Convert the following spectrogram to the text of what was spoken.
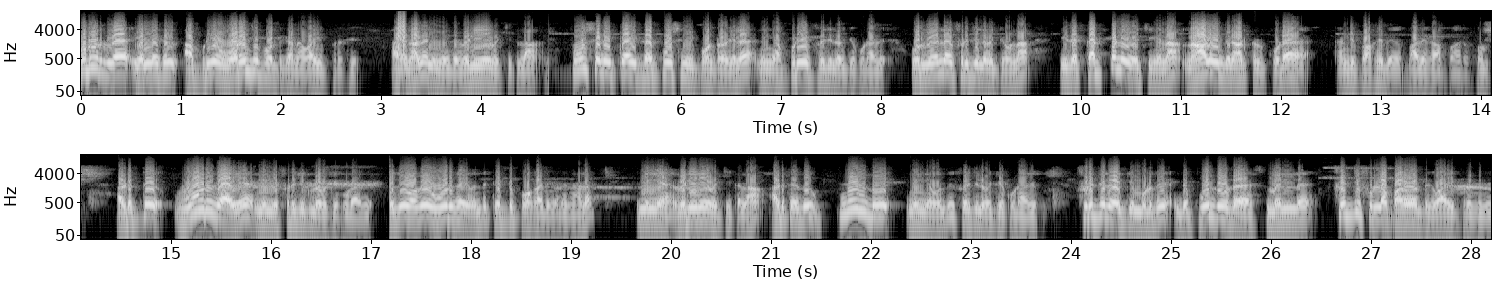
குளிர்ல எண்ணெய்கள் அப்படியே உறைஞ்சி போறதுக்கான வாய்ப்பு இருக்கு. அதனால நீங்க இதை வெளியே வச்சுக்கலாம். பூசணிக்காய் தர்பூசணி போன்றவைகளை நீங்க அப்படியே ஃப்ரிட்ஜில் வைக்கக்கூடாது. ஒருவேளை ஃப்ரிட்ஜில் வைக்கணும்னா இதை கட் பண்ணி வச்சீங்கன்னா நாலஞ்சு நாட்கள் கூட கண்டிப்பாக இது பாதுகாப்பாக இருக்கும். அடுத்து ஊறுகாயை நீங்க ஃப்ரிட்ஜுக்குள்ள வைக்கக்கூடாது. பொதுவாகவே ஊறுகாய் வந்து கெட்டு போகாதுங்கிறதுனால நீங்க வெளியிலே வச்சுக்கலாம். அடுத்தது பூண்டு நீங்க வந்து ஃப்ரிட்ஜில் வைக்கக்கூடாது. ஃப்ரிட்ஜில் வைக்கும் பொழுது இந்த பூண்டோட ஸ்மெல்லு ஃப்ரிட்ஜ் ஃபுல்லாக பரவறதுக்கு வாய்ப்பு இருக்குது.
